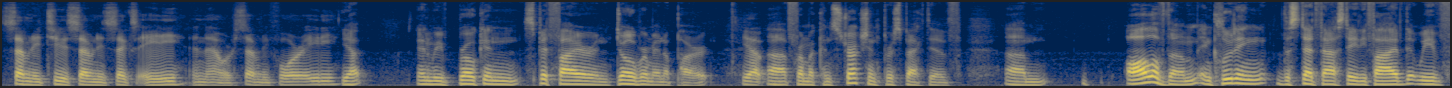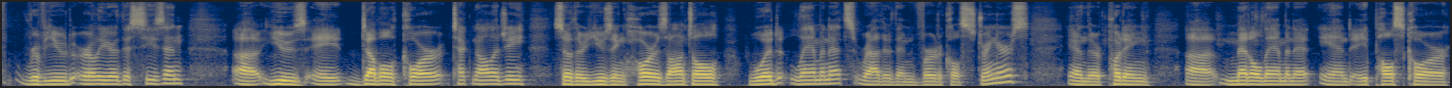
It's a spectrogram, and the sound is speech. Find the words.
72, 76, 80, and now we're 74, 80. Yep. And we've broken Spitfire and Doberman apart. Yep. uh, from a construction perspective. Um, all of them, including the Steadfast 85 that we've reviewed earlier this season, uh, use a double core technology. So they're using horizontal wood laminates rather than vertical stringers. And they're putting uh, metal laminate and a pulse core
